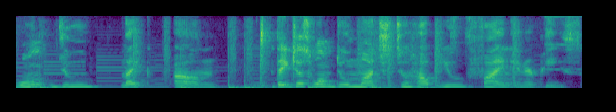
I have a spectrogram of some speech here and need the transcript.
won't do like, um, they just won't do much to help you find inner peace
